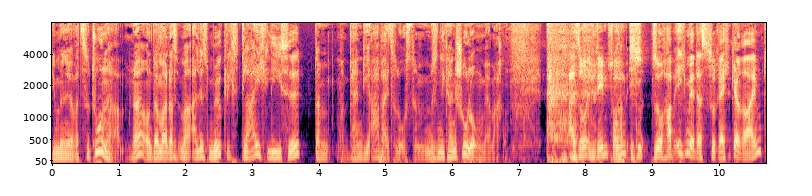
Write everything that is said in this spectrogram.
die müssen ja was zu tun haben. Ne? Und wenn man das immer alles möglichst gleich ließe, dann werden die arbeitslos, dann müssen die keine Schulungen mehr machen. Also in dem so Punkt. Hab ich, so habe ich mir das zurechtgereimt.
